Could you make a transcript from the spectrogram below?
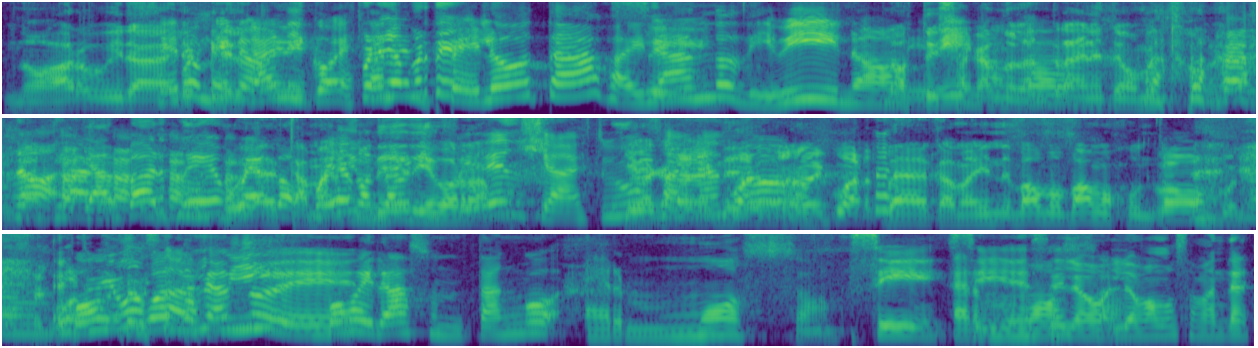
No, ahora voy a ir a Cero elegir el- mecánico, Pero están aparte- en pelotas bailando divino. No, estoy divino, sacando la todo. entrada en este momento. No, y aparte Voy voy, a, al voy a camarín contar de una Diego Ramos. Voy Estuvimos al camarín de hablando... Diego No, el cuarto. Voy al camarín de- Vamos, vamos juntos. Vamos juntos. el Estuvimos cuarto. Vos, cuando hablando fui, de- vos bailabas un tango hermoso. Sí, sí, ese lo, Hermoso. lo vamos a mantener.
